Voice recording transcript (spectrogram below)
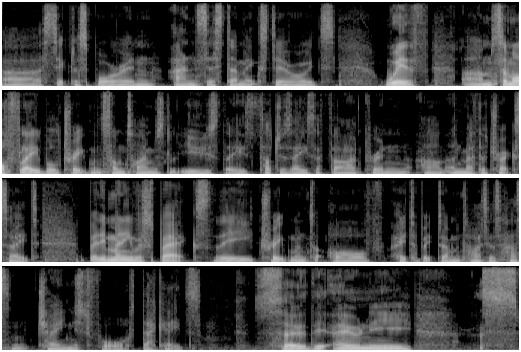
uh, cyclosporin and systemic steroids with um, some off-label treatments sometimes used, these, such as azathioprine um, and methotrexate. But in many respects, the treatment of atopic dermatitis hasn't changed for decades. So the only s-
